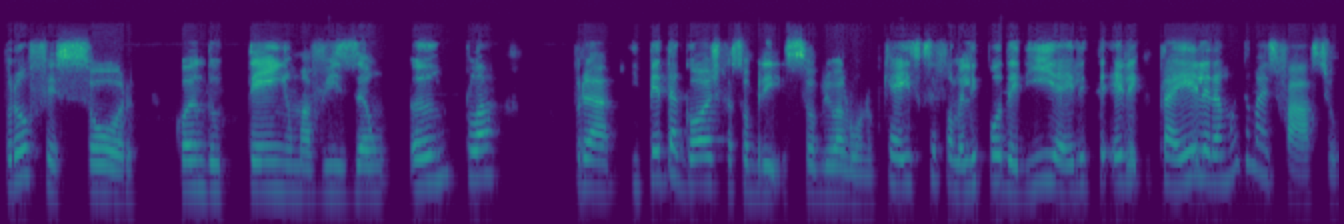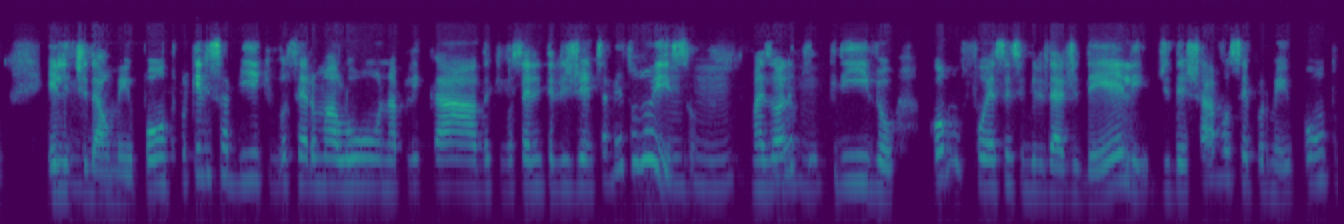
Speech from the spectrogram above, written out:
professor quando tem uma visão ampla pra, e pedagógica sobre, sobre o aluno, porque é isso que você falou, ele poderia, ele, ele para ele era muito mais fácil ele te dar o um meio ponto, porque ele sabia que você era uma aluna aplicada, que você era inteligente, sabia tudo isso. Uhum. Mas olha uhum. que incrível, como foi a sensibilidade dele de deixar você por meio ponto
